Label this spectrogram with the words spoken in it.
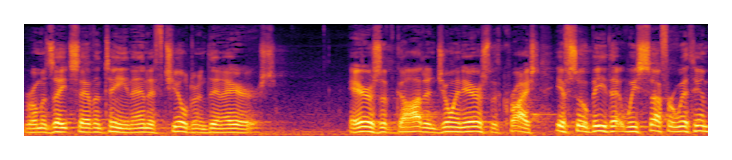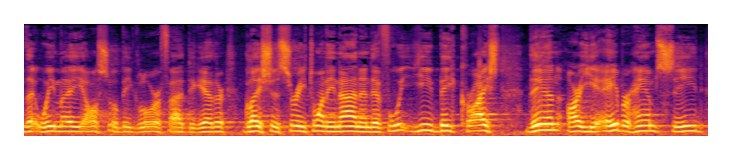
Romans 8 17, and if children, then heirs. Heirs of God and joint heirs with Christ, if so be that we suffer with him, that we may also be glorified together. Galatians 3:29, and if we, ye be Christ, then are ye Abraham's seed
